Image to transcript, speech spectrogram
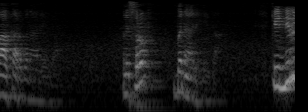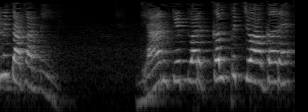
वह आकार बना रहेगा। स्वरूप बना रहेगा। कि निर्मित आकार नहीं है। ध्यान के द्वारा कल्पित जो आकार है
